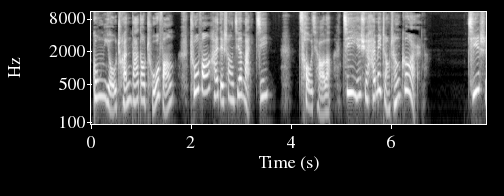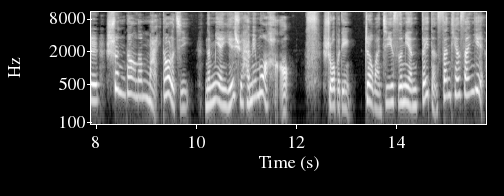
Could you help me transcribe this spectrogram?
工友传达到厨房，厨房还得上街买鸡，凑巧了，鸡也许还没长成个儿呢。即使顺当的买到了鸡，那面也许还没磨好，说不定这碗鸡丝面得等三天三夜。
